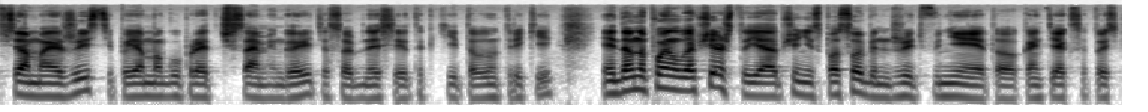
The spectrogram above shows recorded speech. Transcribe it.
вся моя жизнь, типа, я могу про это часами говорить, особенно если это какие-то внутрики. Я недавно понял вообще, что я вообще не способен жить вне этого контекста. То есть,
